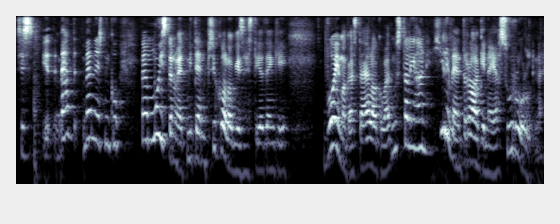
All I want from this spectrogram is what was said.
Siis mä en, mä en edes niinku, mä en muistanut, että miten psykologisesti jotenkin voimakas tämä elokuva. Et musta oli ihan hirveän traaginen ja surullinen.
